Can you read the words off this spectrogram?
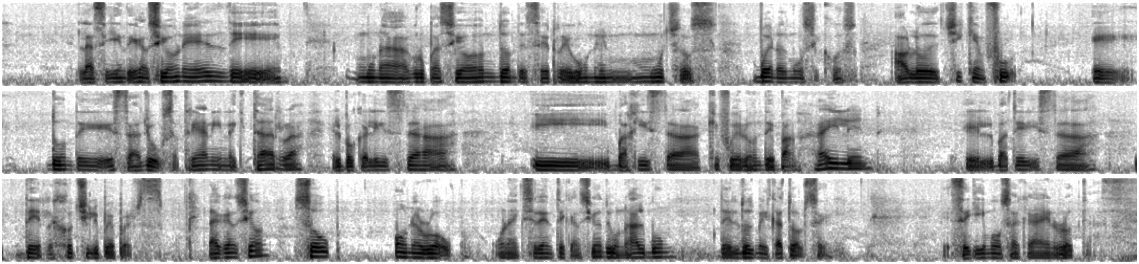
La siguiente canción es de una agrupación donde se reúnen muchos buenos músicos. Hablo de Chicken Food, eh, donde está Joe Satriani en la guitarra, el vocalista y bajista que fueron de Van Halen, el baterista de Red Hot Chili Peppers. La canción Soap on a Rope, una excelente canción de un álbum del 2014. Seguimos acá en Roadcast.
